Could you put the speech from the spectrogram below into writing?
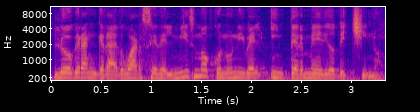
logran graduarse del mismo con un nivel intermedio de chino.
